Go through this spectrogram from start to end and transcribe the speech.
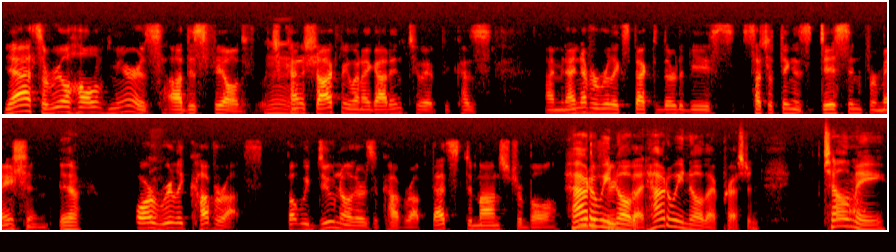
Yeah, it's a real hall of mirrors, uh, this field, which mm. kind of shocked me when I got into it because, I mean, I never really expected there to be s- such a thing as disinformation. Yeah. Or really cover ups. But we do know there's a cover up. That's demonstrable. How do we know that? How do we know that, Preston? Tell me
